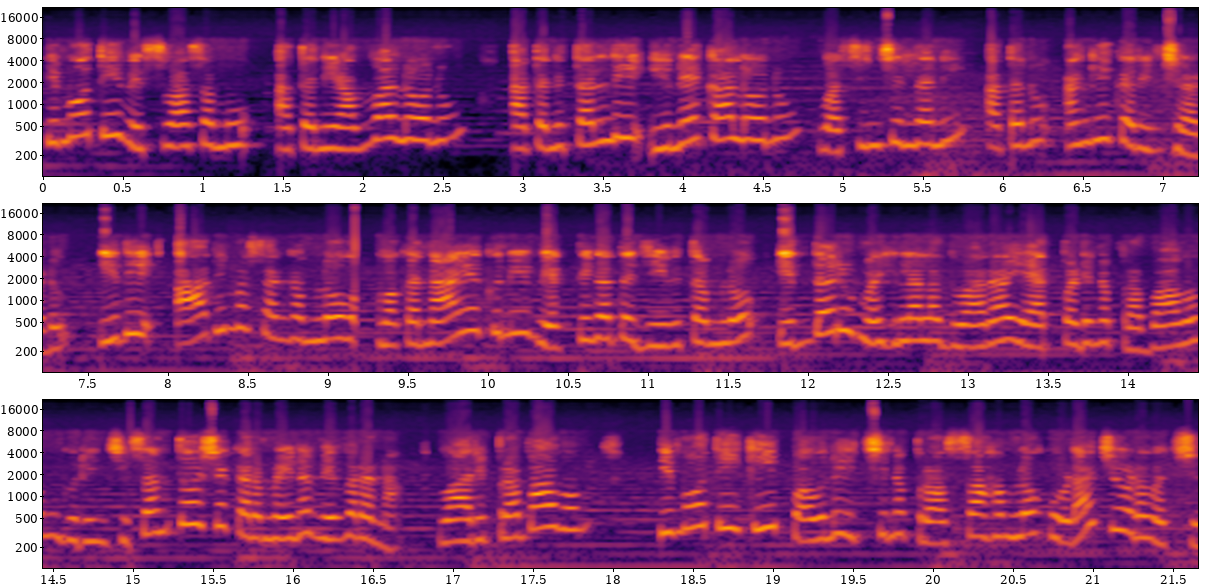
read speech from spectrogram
తిమోతి విశ్వాసము అతని అవ్వలోను అతని తల్లి యునేకాలోను వసించిందని అతను అంగీకరించాడు. ఇది ఆదిమ సంఘంలో ఒక నాయకుని వ్యక్తిగత జీవితంలో ఇద్దరు మహిళల ద్వారా ఏర్పడిన ప్రభావం గురించి సంతోషకరమైన వివరణ. వారి ప్రభావం తిమోతికి పౌలు ఇచ్చిన ప్రోత్సాహంలో కూడా చూడవచ్చు.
